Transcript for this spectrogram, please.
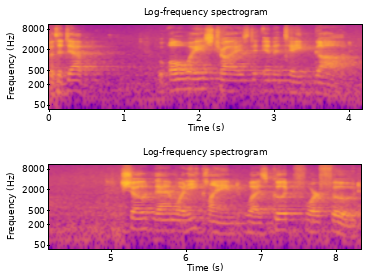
But the devil, who always tries to imitate God, showed them what he claimed was good for food,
